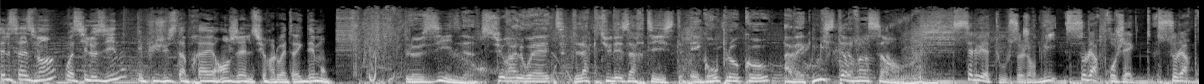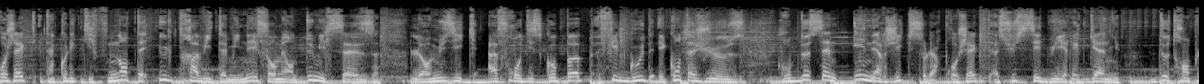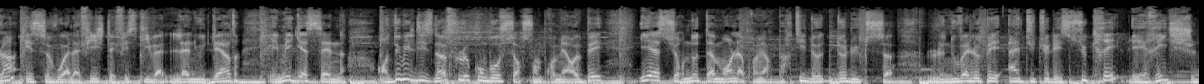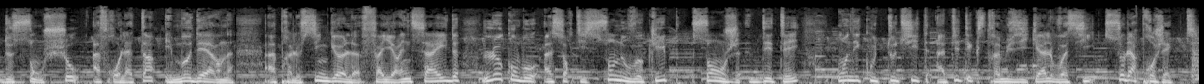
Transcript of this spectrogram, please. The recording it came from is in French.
C'est le 16-20, voici le Zine, et puis juste après, Angèle sur Alouette avec Démon. Le Zine sur Alouette, l'actu des artistes et groupes locaux avec Mister Vincent. Salut à tous, aujourd'hui Solar Project. Solar Project est un collectif nantais ultra vitaminé formé en 2016. Leur musique afro-disco pop, feel good et contagieuse. Groupe de scène énergique, Solar Project a su séduire et gagne deux tremplins et se voit à l'affiche des festivals La Nuit de l'Erdre et Méga-Scène. En 2019, le combo sort son premier EP et assure notamment la première partie de Deluxe. Le nouvel EP intitulé Sucré est riche de sons chauds, afro-latins et modernes. Après le single Fire Inside, le combo a sorti son nouveau clip Songe d'été. On écoute tout de suite un petit extrait musical, voici Solar Project.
